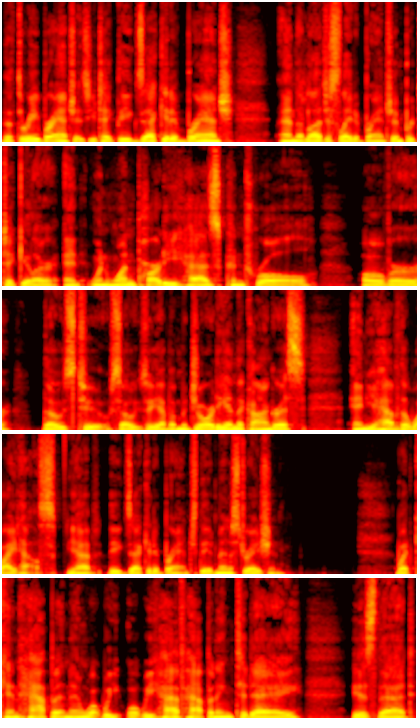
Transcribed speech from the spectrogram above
the three branches, you take the executive branch and the legislative branch in particular, and when one party has control over those two, so, so you have a majority in the Congress and you have the White House, you have the executive branch, the administration. what can happen and what we what we have happening today is that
